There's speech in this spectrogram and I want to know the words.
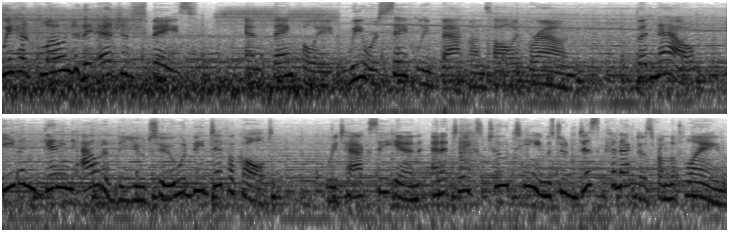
we had flown to the edge of space, and thankfully, we were safely back on solid ground. But now, even getting out of the U-2 would be difficult. We taxi in, and it takes two teams to disconnect us from the plane.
